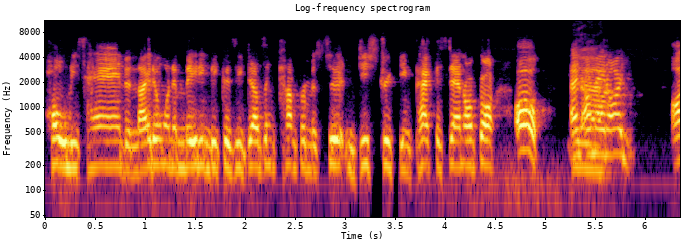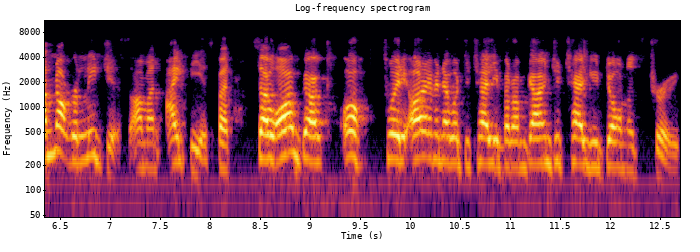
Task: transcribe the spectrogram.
hold his hand and they don't want to meet him because he doesn't come from a certain district in Pakistan. I've gone, oh, and I mean, I, I'm not religious. I'm an atheist. But so I'll go, oh, sweetie, I don't even know what to tell you, but I'm going to tell you Donna's truth.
